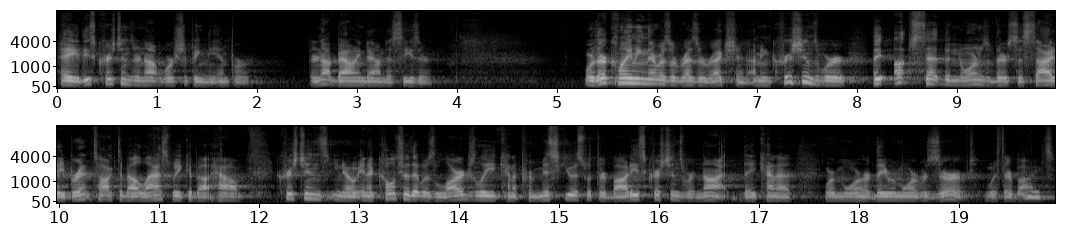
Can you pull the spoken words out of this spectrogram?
hey, these Christians are not worshiping the emperor, they're not bowing down to Caesar. Or they're claiming there was a resurrection. I mean, Christians were, they upset the norms of their society. Brent talked about last week about how Christians, you know, in a culture that was largely kind of promiscuous with their bodies, Christians were not. They kind of were more, they were more reserved with their bodies.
